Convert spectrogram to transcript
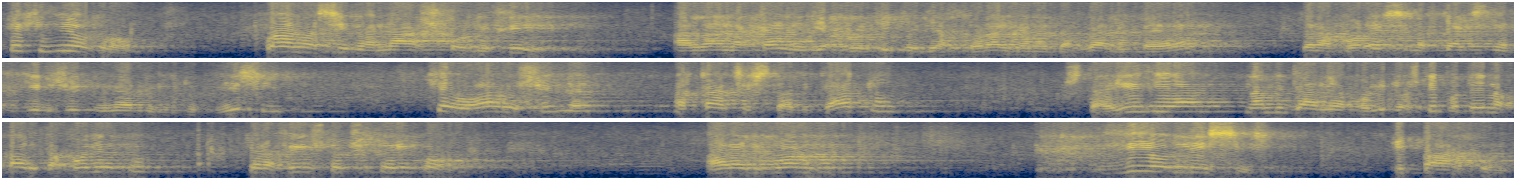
έχει δύο τρόπους. Ο ένας είναι να ασχοληθεί αλλά να κάνει διαπλοκή και διαφθορά για να τα βγάλει πέρα και να μπορέσει να φτιάξει την επιχείρησή του να τη λειτουργήσει και ο άλλος είναι να κάτσει στα δικά του, στα ίδια, να μην κάνει απολύτως τίποτα ή να πάρει τα πόδια του και να φύγει στο εξωτερικό. Άρα λοιπόν δύο λύσεις υπάρχουν.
